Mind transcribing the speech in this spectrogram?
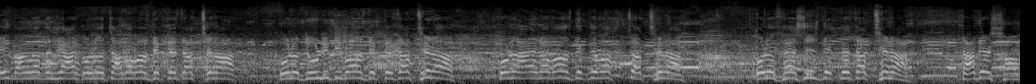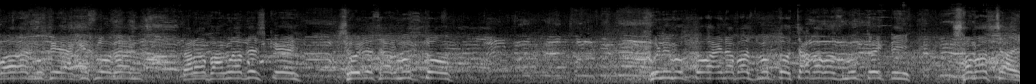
এই বাংলাদেশে আর কোনো চাঁদাবাজ দেখতে যাচ্ছে না, কোনো দুর্নীতিবাজ দেখতে যাচ্ছে না, কোনো আয়নাবাজ দেখতে চাচ্ছে না, কোনো ফ্যাসিস্ট দেখতে চাচ্ছে না। তাদের সবার মুখে একই স্লোগান, তারা বাংলাদেশকে স্বৈরাচার মুক্ত খুনি মুক্ত আয়নাবাজ মুক্ত, চাঁদাবাজ মুক্ত একটি সমাজ চায়।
